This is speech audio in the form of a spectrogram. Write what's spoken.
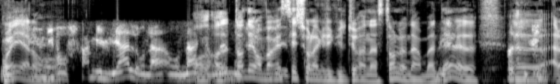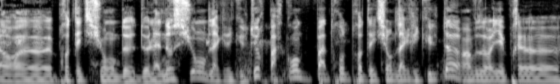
Oui, alors. Au niveau familial, on a. On a on, attendez, on va rester sur l'agriculture un instant, Léonard Bader. Oui. Euh, alors, euh, protection de, de, la notion de l'agriculture. Par contre, pas trop de protection de l'agriculteur. Hein. Vous, auriez euh,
